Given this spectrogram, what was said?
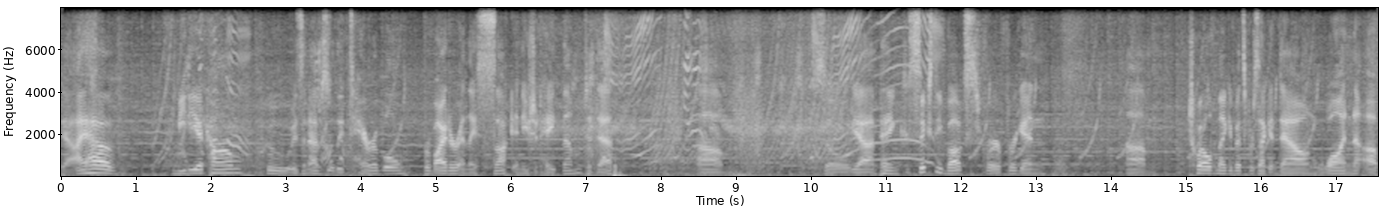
yeah, I have Mediacom, who is an absolutely terrible provider, and they suck, and you should hate them to death. Um, so yeah, I'm paying 60 bucks for friggin' um, 12 megabits per second down, one up,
